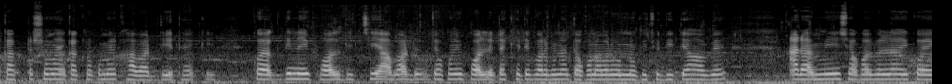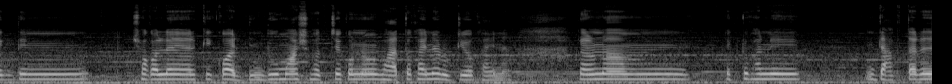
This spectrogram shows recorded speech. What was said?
এক একটা সময় এক এক রকমের খাবার দিয়ে থাকি। কয়েকদিন এই ফল দিচ্ছি, আবার যখন এই ফল এটা খেতে পারবে না, তখন আবার অন্য কিছু দিতে হবে। আর আমি সকালবেলায় কয়েকদিন সকালে আর কি কয়েকদিন দু মাস হচ্ছে কোনো ভাতও খাই না, রুটিও খাই না। কেননা একটুখানি ডাক্তারে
